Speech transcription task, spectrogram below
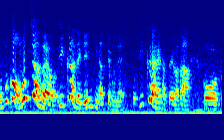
う。男は思っちゃうんだよ。いくらね元気になってもね。いくらね例えばさこう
